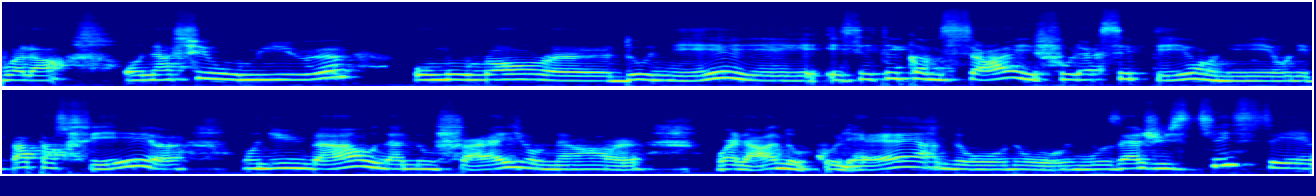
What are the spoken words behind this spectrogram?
voilà, on a fait au mieux au moment donné et, c'était comme ça. Il faut l'accepter. On n'est on n'est pas parfait. On est humain. On a nos failles. On a voilà nos colères nos, nos, nos injustices. Et,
